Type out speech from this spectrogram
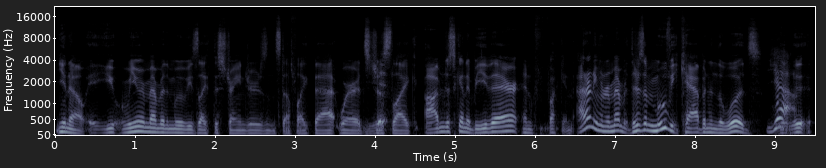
you know, you you remember the movies like The Strangers and stuff like that, where it's just like I'm just gonna be there and fucking. I don't even remember. There's a movie Cabin in the Woods. Yeah. it,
